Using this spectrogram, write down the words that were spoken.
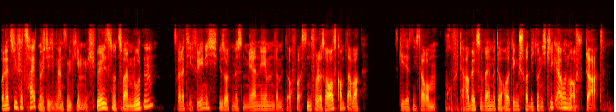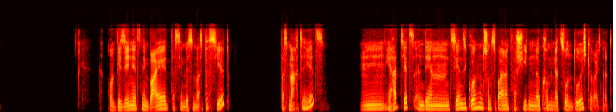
Und jetzt, wie viel Zeit möchte ich dem Ganzen geben? Ich will jetzt nur zwei Minuten. Das ist relativ wenig. Wir sollten ein bisschen mehr nehmen, damit auch was Sinnvolles rauskommt. Aber es geht jetzt nicht darum, profitabel zu werden mit der heutigen Strategie. Und ich klicke einfach nur auf Start. Und wir sehen jetzt nebenbei, dass hier ein bisschen was passiert. Was macht er jetzt? Hm, er hat jetzt in den 10 Sekunden schon 200 verschiedene Kombinationen durchgerechnet.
